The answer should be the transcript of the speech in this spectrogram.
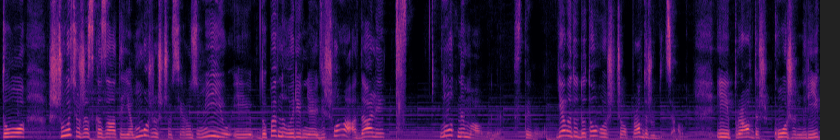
то щось уже сказати я можу, щось я розумію, і до певного рівня я дійшла, а далі. Ну, от нема в мене стимулу. Я веду до того, що правда ж обіцяли. І правда ж, кожен рік,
